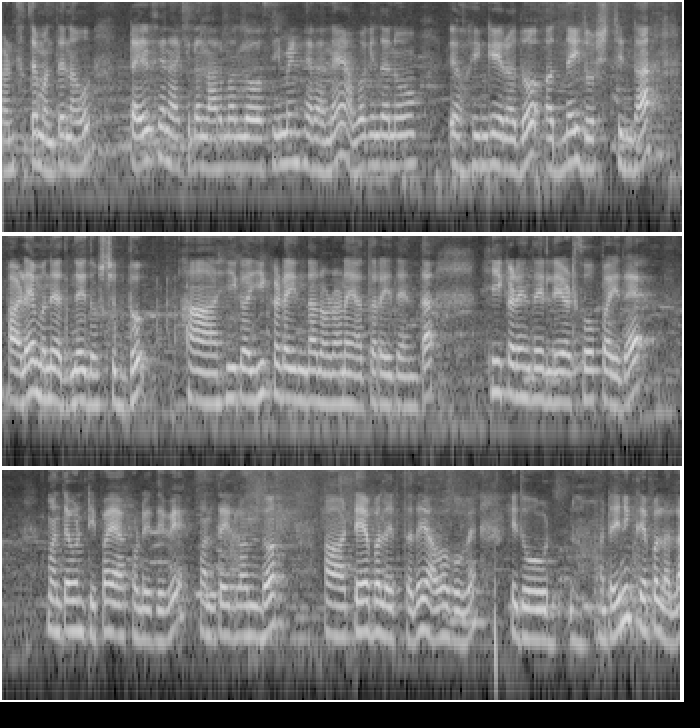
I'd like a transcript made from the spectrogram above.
ಕಾಣಿಸುತ್ತೆ. ಮತ್ತು ನಾವು ಟೈಲ್ಸ್ ಏನು ಹಾಕಿಲ್ಲ ನಾರ್ಮಲ್ಲು ಸಿಮೆಂಟ್ ನೆಲನೇ. ಅವಾಗಿಂದನೂ ಹೀಗೆ ಹಿಂಗೆ ಇರೋದು. ಹದಿನೈದು ವರ್ಷದಿಂದ, ಹಳೆ ಮನೆ ಹದಿನೈದು ವರ್ಷದ್ದು. ಹಾಂ, ಈಗ ಈ ಕಡೆಯಿಂದ ನೋಡೋಣ ಯಾವ ಥರ ಇದೆ ಅಂತ. ಈ ಕಡೆಯಿಂದ ಇಲ್ಲಿ ಎರಡು ಸೋಫಾ ಇದೆ. ಮತ್ತು ಒಂದು ಟಿಪಾಯಿ ಹಾಕ್ಕೊಂಡಿದ್ದೀವಿ ಮತ್ತು ಇಲ್ಲೊಂದು ಟೇಬಲ್ ಇರ್ತದೆ ಯಾವಾಗೂ ಇದು ಡೈನಿಂಗ್ ಟೇಬಲ್ ಅಲ್ಲ,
